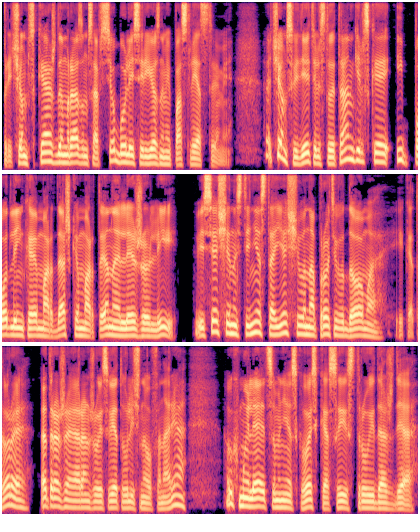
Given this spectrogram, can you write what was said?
причем с каждым разом со все более серьезными последствиями, о чем свидетельствует ангельская и подленькая мордашка Мартена Лежоли, висящая на стене стоящего напротив дома, и которая, отражая оранжевый свет уличного фонаря, ухмыляется мне сквозь косые струи дождя,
